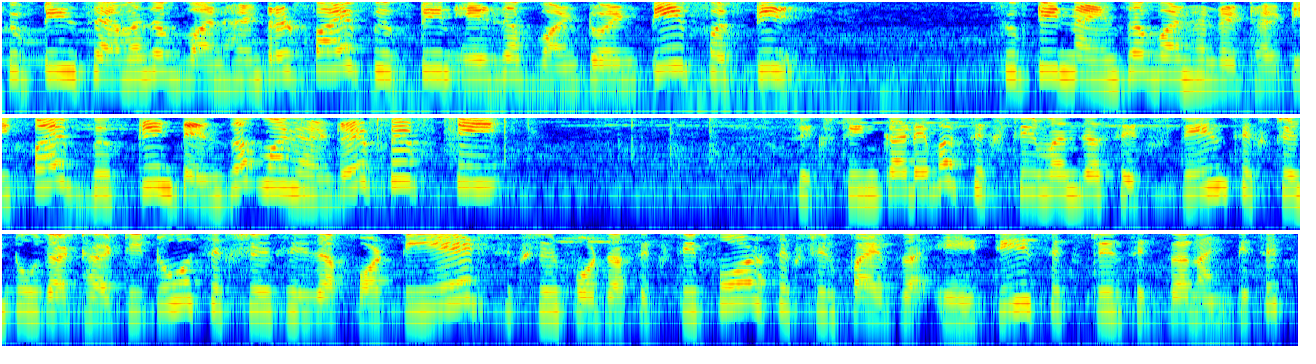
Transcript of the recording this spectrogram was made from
15 sevens are 105, 15 eights are 120, 15 15 nines are 135, 15 tens are 150. Sixteen का टेबल सिक्सटीन वन जा सिक्सटीन सिक्सटीन टू जा थर्टी टू, सिक्सटीन थ्री जा फोर्टी एट, सिक्सटीन फोर जा सिक्सटी फोर, सिक्सटीन फाइव जा एटी, सिक्सटीन सिक्स जा नाइन्टी सिक्स,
